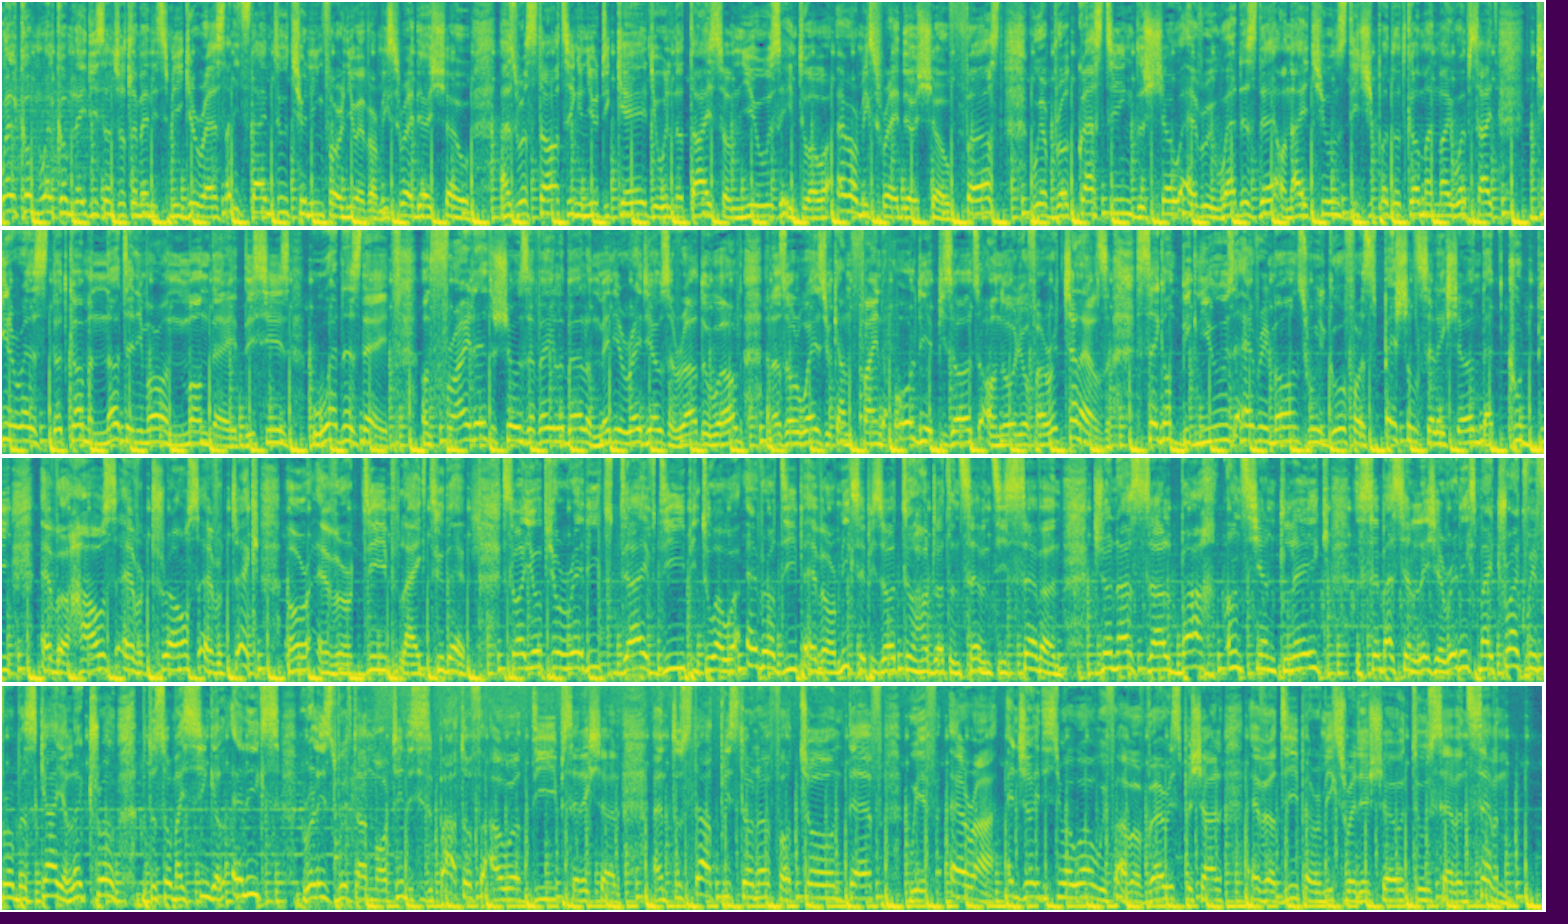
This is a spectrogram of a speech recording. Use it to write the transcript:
Welcome, welcome, ladies and gentlemen. It's me, Gires, and it's time to tune in for a new Ever Evermix radio show. As we're starting a new decade, you will notice some news into our Ever Evermix radio show. First, we're broadcasting the show every Wednesday on iTunes, digipod.com, and my website, gileverest.com, and not anymore on Monday. This is Wednesday. On Friday, the show is available on many radios around the world, and as always, you can find all the episodes on all your favorite channels. Second big news every month we'll go for a special selection that could be ever house, ever trance, ever tech, or ever deep like today. So I hope you're ready to dive deep into our ever deep, ever mix episode 277. Jonas Saalbach, Ancient Lake, Sebastian Leger remix, my track with Robert Sky Electro, but also my single Elix, released with Dan Martin. This is a part of our deep selection. And to start, please turn up for Tone Deaf with Era. Enjoy this new hour with our very special Ever Deep Ever Mix Radio Show 277.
